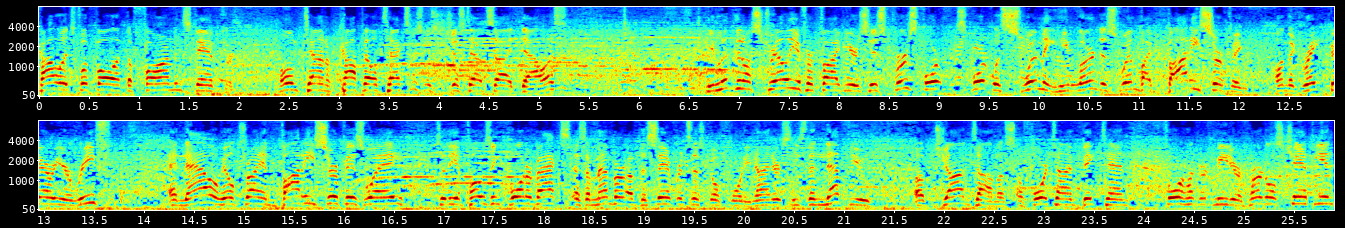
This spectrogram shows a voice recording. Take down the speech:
college football at the farm in Stanford. Hometown of Coppell, Texas, which is just outside Dallas. He lived in Australia for five years. His first sport, sport was swimming. He learned to swim by body surfing on the Great Barrier Reef. And now he'll try and body surf his way to the opposing quarterbacks as a member of the San Francisco 49ers. He's the nephew of John Thomas, a four-time Big Ten 400-meter hurdles champion.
